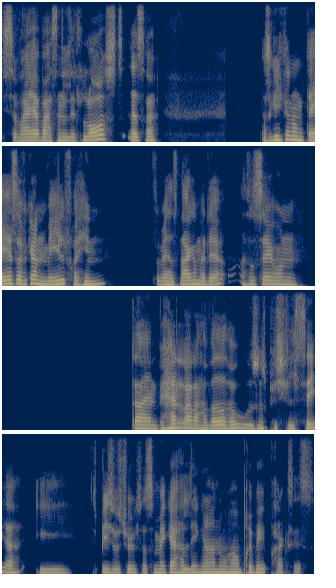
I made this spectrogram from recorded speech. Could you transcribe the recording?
så var jeg bare sådan lidt lost, altså. Og så gik der nogle dage, så fik jeg en mail fra hende, som jeg havde snakket med der, og så sagde hun, der er en behandler, der har været herude, som specialiserer i spiseforstyrrelser, som ikke er her længere, nu har hun privat praksis.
